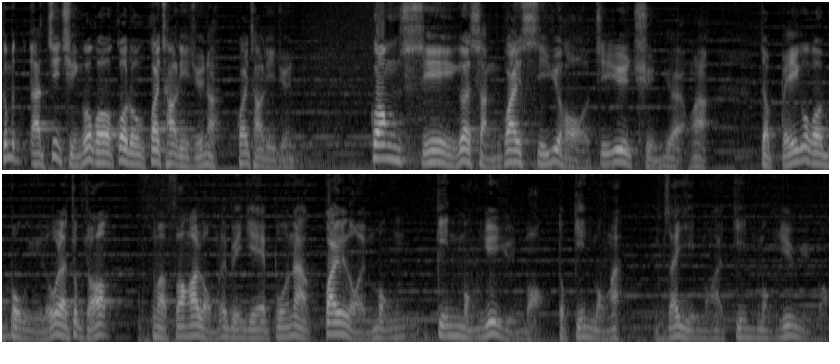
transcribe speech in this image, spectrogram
咁啊！诶之前嗰、那個嗰度《歸策列传》啊，《歸策列傳》當時嗰個神龜死於河，至於泉陽啊，就俾嗰個捕鱼佬咧捉咗，咁啊放喺笼里边。夜半啊，归来梦见梦于元王，讀見夢啊，唔使言夢係見夢於元王。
